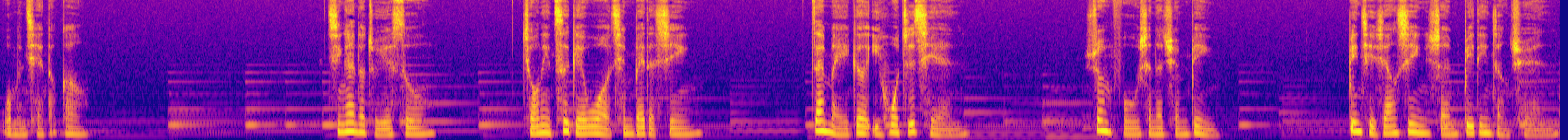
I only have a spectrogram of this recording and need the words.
我们且祷告，亲爱的主耶稣，求你赐给我谦卑的心。在每一个疑惑之前，顺服神的权柄，并且相信神必定掌权。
